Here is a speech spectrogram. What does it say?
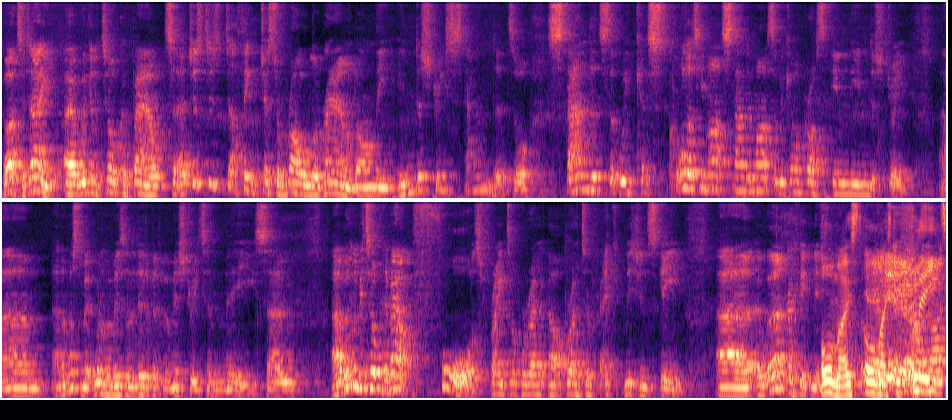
Well, today uh, we're going to talk about uh, just, just, I think, just a roll around on the industry standards or standards that we quality marks, standard marks that we come across in the industry. Um, and I must admit, one of them is a little bit of a mystery to me. So uh, we're going to be talking about FORS, Freight Opera- Operator Recognition Scheme. Uh, weren't recognition. Almost, Yeah, almost yeah, fleet,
